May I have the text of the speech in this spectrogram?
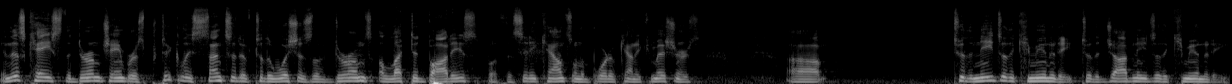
In this case, the Durham Chamber is particularly sensitive to the wishes of Durham's elected bodies, both the City Council and the Board of County Commissioners, uh, to the needs of the community, to the job needs of the community.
